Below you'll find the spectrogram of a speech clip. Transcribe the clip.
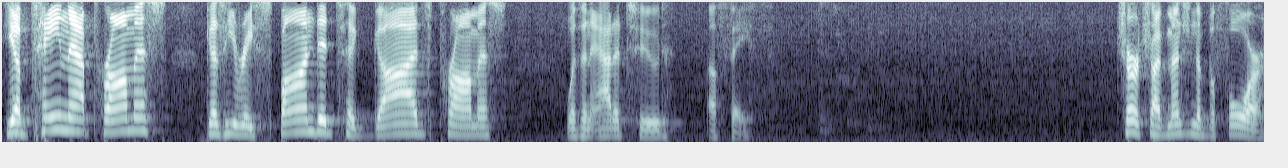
He obtained that promise because he responded to God's promise with an attitude of faith. Church, I've mentioned it before.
